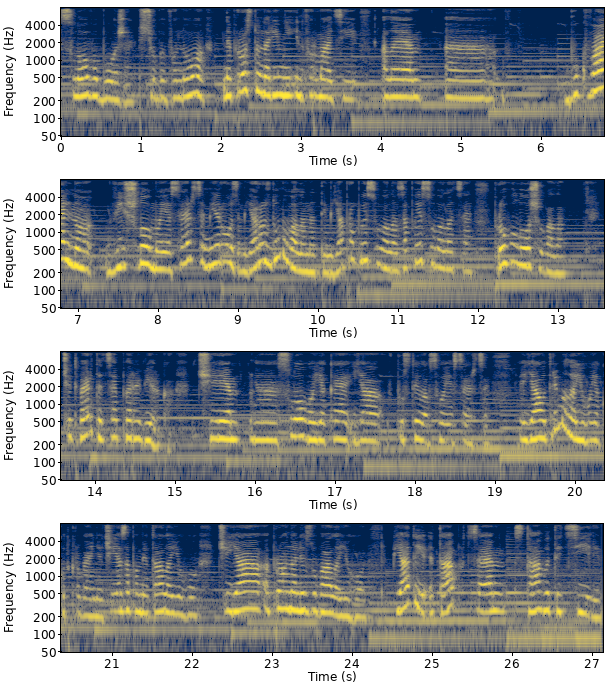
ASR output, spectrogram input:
Слово Боже, щоб воно не просто на рівні інформації, але е, буквально війшло в моє серце, мій розум. Я роздумувала над тим, я прописувала, записувала це, проголошувала. Четверте це перевірка. Чи е, слово, яке я впустила в своє серце, я отримала його як откровення, чи я запам'ятала його, чи я проаналізувала його. П'ятий етап це ставити цілі.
